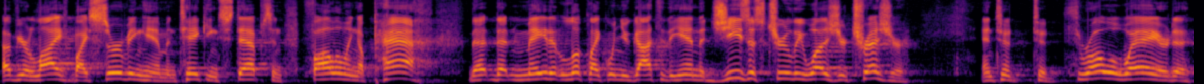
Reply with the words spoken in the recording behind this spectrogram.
of your life by serving him and taking steps and following a path that, that made it look like when you got to the end that Jesus truly was your treasure. And to, to throw away or to,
